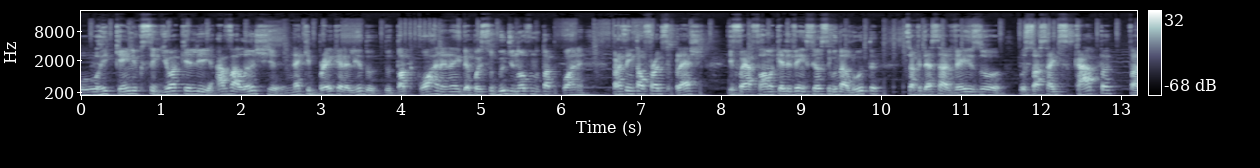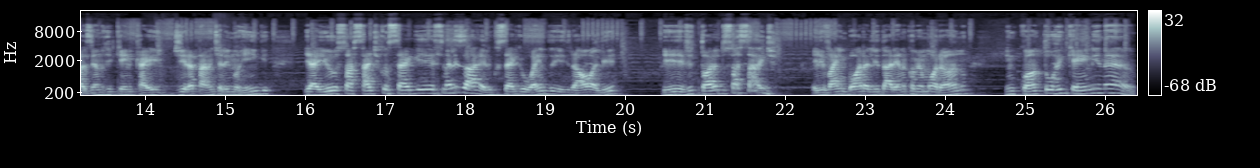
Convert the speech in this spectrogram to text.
o Hurricane conseguiu aquele avalanche neckbreaker ali do, do top corner, né? E depois subiu de novo no top corner para tentar o frog splash, que foi a forma que ele venceu a segunda luta. Só que dessa vez o, o Suicide escapa, fazendo o Hurricane cair diretamente ali no ringue. E aí o Suicide consegue finalizar. Ele consegue o end it all ali e vitória do Suicide. Ele vai embora ali da arena comemorando, enquanto o Hurricane, né,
